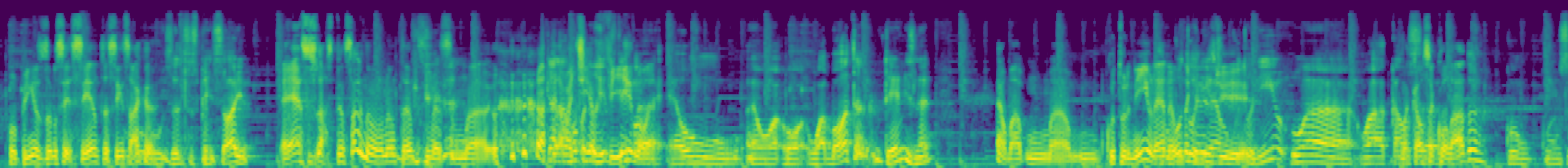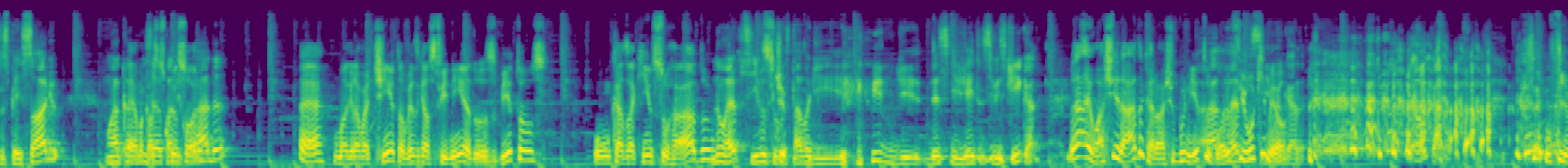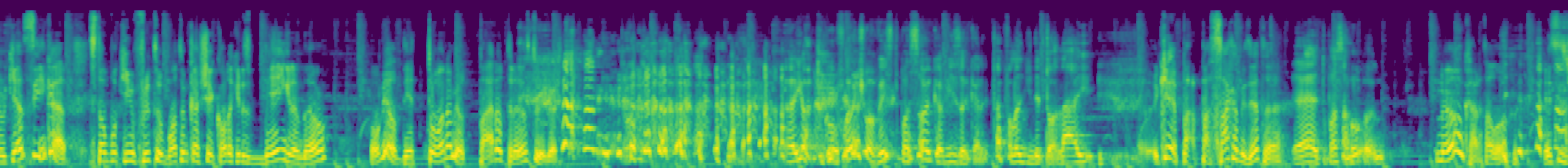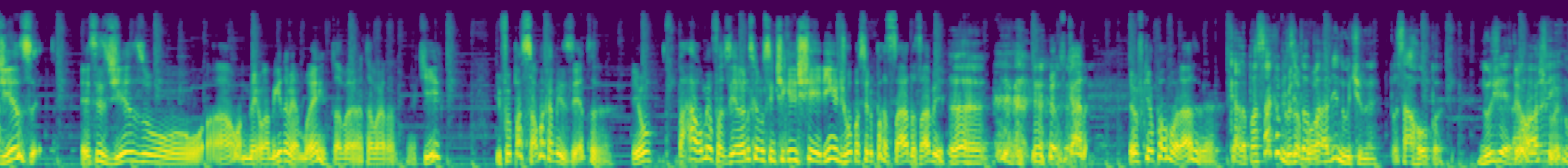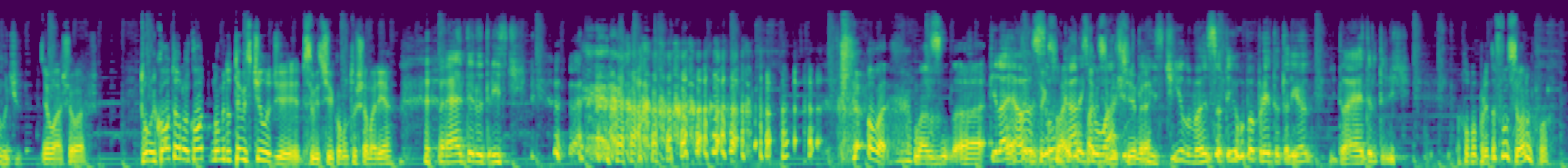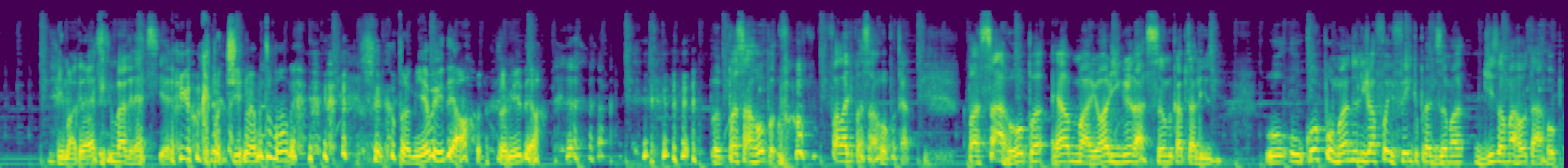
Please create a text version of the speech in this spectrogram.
roupinhas dos anos 60, assim, saca? Usando suspensório. É, sus- pensaram não, não tanto assim, mas uma. Cara, gravatinha fina. é? É, um, é uma, uma bota, um tênis, né? É, uma, uma- um coturninho, né? Um não daqueles é de. Um coturninho, uma, uma calça... uma calça colada. Com, com suspensório, uma É, camisa uma calça quadriculada. É, uma gravatinha, talvez aquelas fininhas dos Beatles. Um casaquinho surrado. Não é possível que tu Tipo- gostava de, de- desse jeito de se vestir, cara. Ah, eu acho irado, cara. Eu acho bonito. Ah, Olha o é Fiuk, possível, meu. Cara. não, cara. O Fiuk é assim, cara. Se tá um pouquinho frio, tu bota um cachecol daqueles bem grandão. Ô, meu, detona, meu. Para o trânsito, Igor. Aí, ó, qual foi a última vez que tu passou a camisa, cara? Tá falando de detonar aí. O quê? Pa- passar a camiseta? É, tu passa a roupa. Não, cara, tá louco. Esses dias. Esses dias o. a- uma, amiga da minha mãe tava, tava aqui e foi passar uma camiseta. Eu. Ah, meu, fazia anos que eu não sentia aquele cheirinho de roupa sendo passada, sabe? Aham. Cara, eu fiquei apavorado, velho. Cara, passar a camiseta Coisa é uma boa. parada inútil, né? Passar a roupa. No geral, Eu acho, é inútil. Eu acho, eu acho. Tu, e qual, o teu, qual o nome do teu estilo de, de se vestir? Como tu chamaria? É hétero triste. Mas. ah, Que lá é, eu sou um cara que eu acho vestir, que né? tem estilo, mas só tenho roupa preta, tá ligado? Então é hétero triste. Roupa preta funciona, pô. Emagrece. Emagrece, é. O que pra ti não é muito bom, né? pra mim é o ideal. Pra mim é o ideal. Passar roupa, vamos falar de passar roupa, cara. Passar roupa é a maior enganação do capitalismo. O, o corpo humano ele já foi feito pra desama- desamarrotar a roupa.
